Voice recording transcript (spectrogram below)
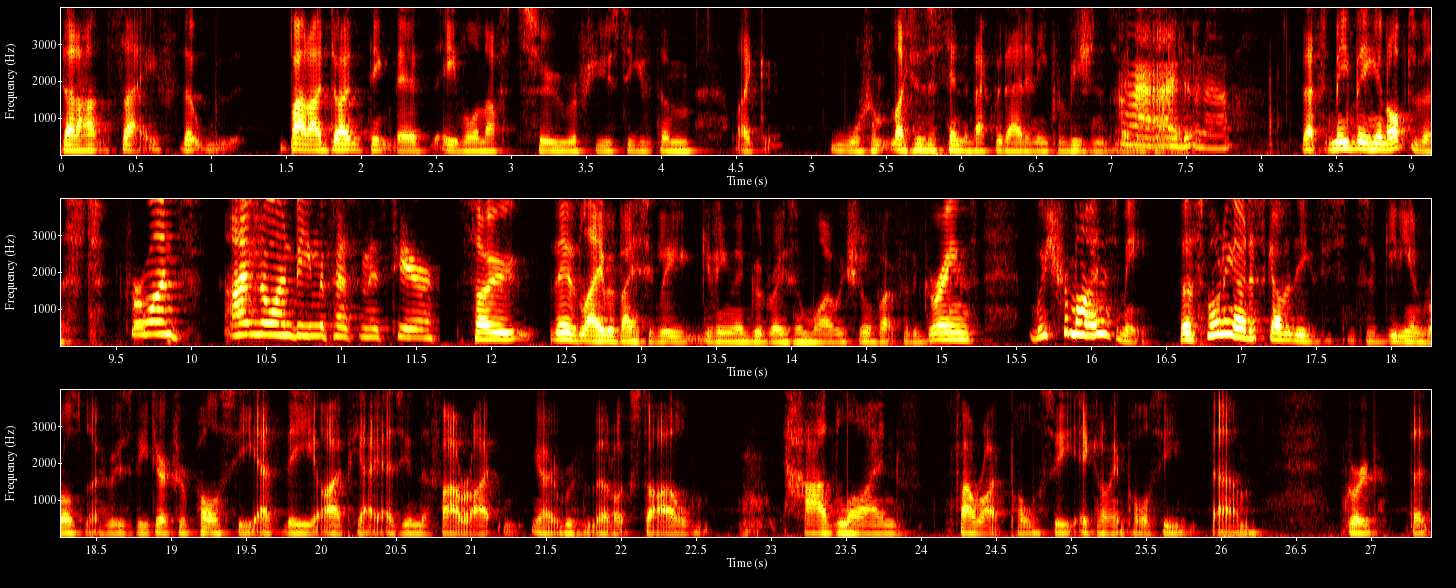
that aren't safe. That, but I don't think they're evil enough to refuse to give them like water, like to just send them back without any provisions. Of any I don't know. That's me being an optimist. For once, I'm the one being the pessimist here. So there's Labor basically giving a good reason why we should all vote for the Greens. Which reminds me, so this morning I discovered the existence of Gideon Rozner, who is the director of policy at the IPA, as in the far right, you know, Rupert Murdoch style, hardline far right policy, economic policy um, group that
